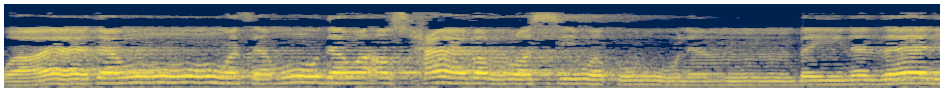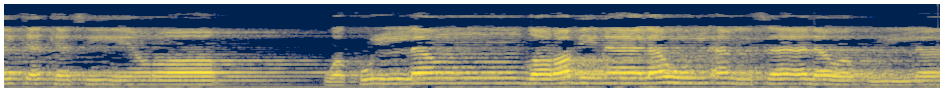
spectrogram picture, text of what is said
وعادا وثمود وأصحاب الرس وقرونا بين ذلك كثيرا وكلا ضربنا له الأمثال وكلا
